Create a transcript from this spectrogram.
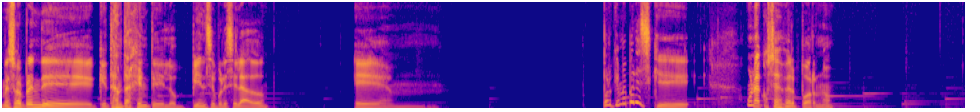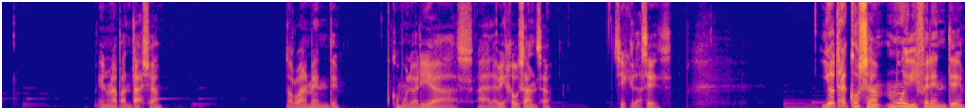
Me sorprende que tanta gente lo piense por ese lado. Em, porque me parece que una cosa es ver porno en una pantalla, normalmente, como lo harías a la vieja usanza, si es que lo haces. Y otra cosa muy diferente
